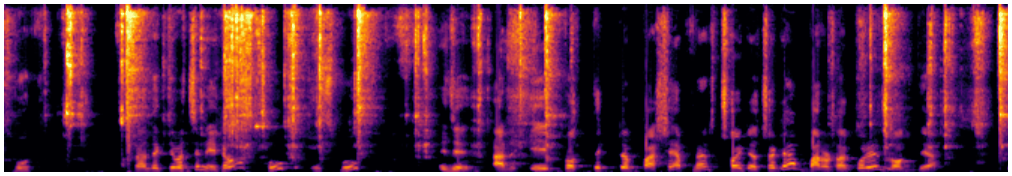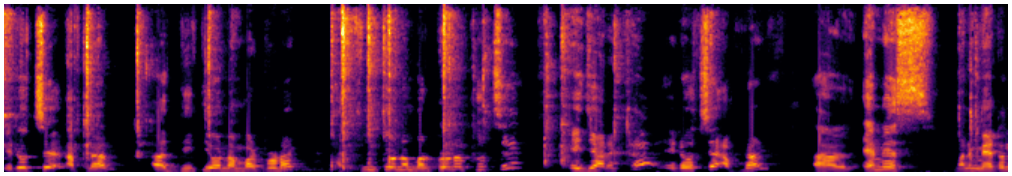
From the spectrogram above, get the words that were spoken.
স্মুথ আপনারা দেখতে পাচ্ছেন, এটাও খুব স্মুথ এই যে, আর এই প্রত্যেকটা পাশে আপনার ছয়টা ছয়টা, বারোটা করে লক দেয়া। এটা হচ্ছে আপনার দ্বিতীয় নাম্বার প্রোডাক্ট আর তৃতীয় নাম্বার প্রোডাক্ট হচ্ছে এই যে আরেকটা, এটা হচ্ছে আপনার এমএস মানে মেটাল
